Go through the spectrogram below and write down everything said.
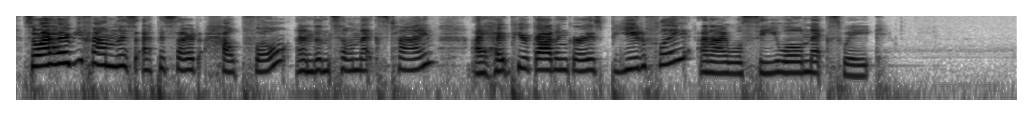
So I hope you found this episode helpful. And until next time, I hope your garden grows beautifully, and I will see you all next week.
